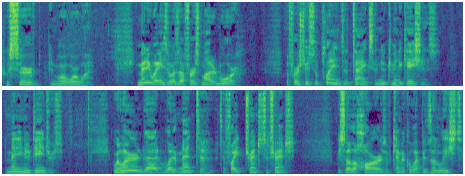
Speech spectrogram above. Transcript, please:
who served in World War I. In many ways, it was our first modern war, the first use of planes and tanks and new communications, and many new dangers. We learned that what it meant to, to fight trench to trench. We saw the horrors of chemical weapons unleashed.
